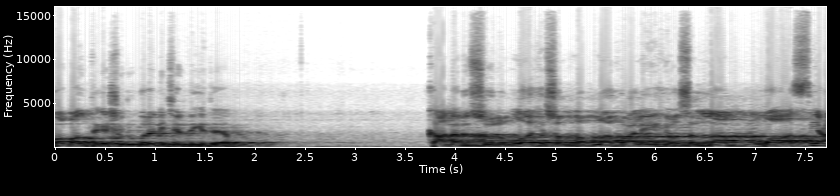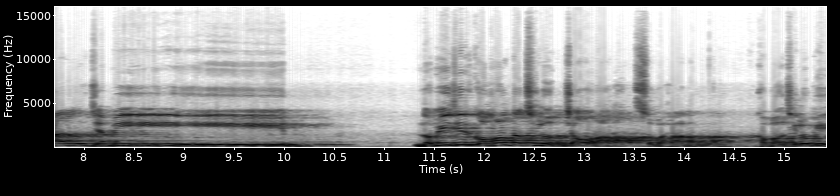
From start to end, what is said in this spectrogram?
কপাল থেকে শুরু করে নিচের দিকে যাই আমরা কানা রাসূলুল্লাহ সাল্লাল্লাহু আলাইহি ওয়াসাল্লাম ওয়াসিআল জাবিন। নবীজির কপালটা ছিল চওড়া, সুবহানাল্লাহ। কপাল ছিল কি?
